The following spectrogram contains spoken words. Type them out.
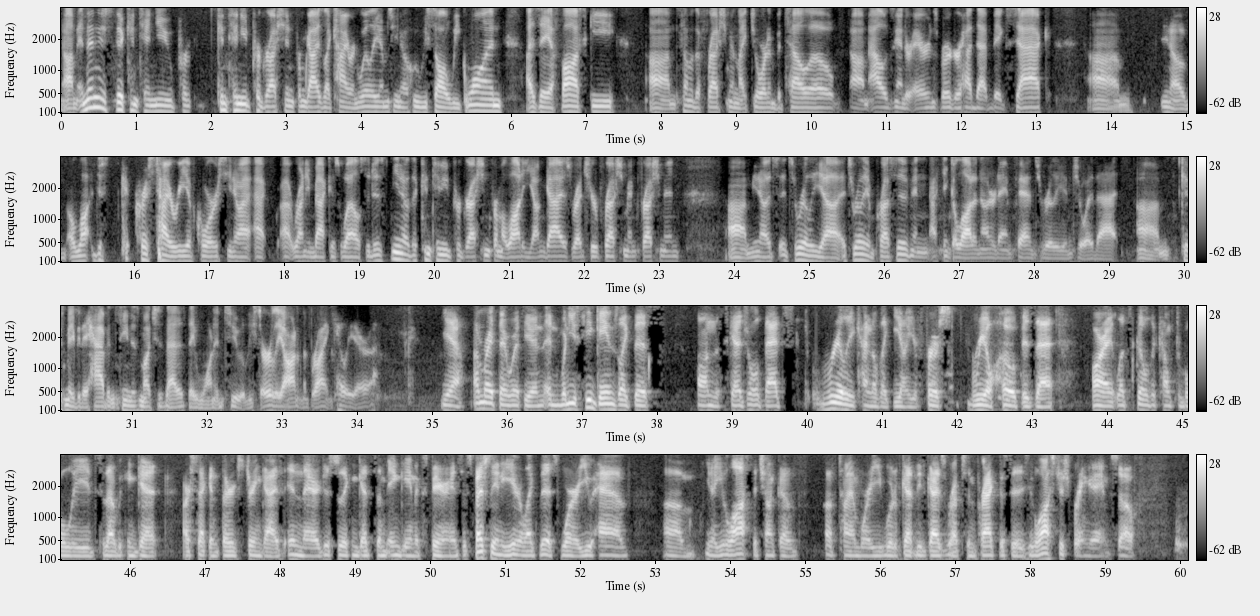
Um, and then just the continue pro- continued progression from guys like Kyren Williams, you know, who we saw week one, Isaiah Foskey, um, some of the freshmen like Jordan Botelho, um, Alexander Ehrensberger had that big sack. You know, a lot, just Chris Tyree, of course, you know, at, at, running back as well. So just, you know, the continued progression from a lot of young guys, redshirt freshmen, freshmen. Um, you know, it's, it's really, uh, it's really impressive. And I think a lot of Notre Dame fans really enjoy that because um, maybe they haven't seen as much as that as they wanted to, at least early on in the Brian Kelly era. Yeah, I'm right there with you. And, and when you see games like this on the schedule, that's really kind of like, you know, your first real hope is that – all right, let's build a comfortable lead so that we can get our second, third string guys in there just so they can get some in game experience, especially in a year like this where you have, um, you know, you lost a chunk of, of time where you would have got these guys reps in practices. You lost your spring game. So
